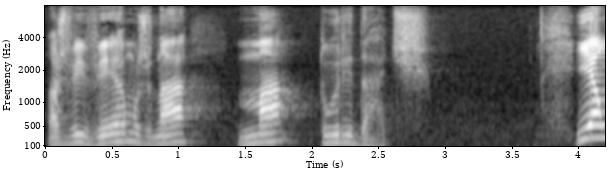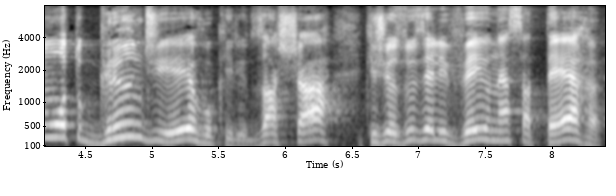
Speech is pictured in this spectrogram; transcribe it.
Nós vivermos na maturidade. E é um outro grande erro, queridos, achar que Jesus ele veio nessa terra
